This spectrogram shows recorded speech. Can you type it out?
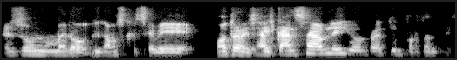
es un número, digamos, que se ve otra vez alcanzable y un reto importante.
